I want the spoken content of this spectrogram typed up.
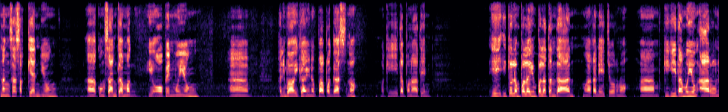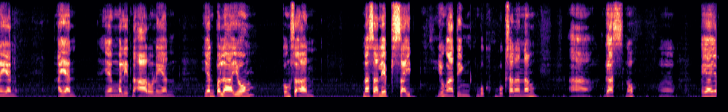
ng sasakyan yung ah, kung saan ka mag i-open mo yung ah, halimbawa ikaw yung nagpapagas no? Makikita po natin. Eh, ito lang pala yung palatandaan mga ka-nature no? Um, kikita mo yung arrow na yan. Ayan yung malit na arrow na yan. Yan pala yung kung saan nasa left side yung ating buk buksanan ng ah, gas no? Ah, kaya yan.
